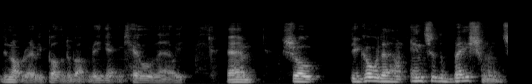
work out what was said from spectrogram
not really bothered about me getting killed now. Um, so they go down into the basement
